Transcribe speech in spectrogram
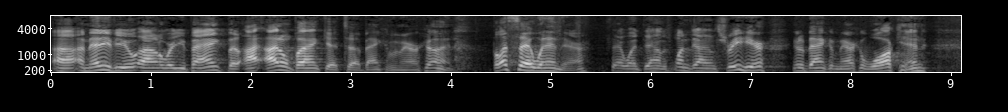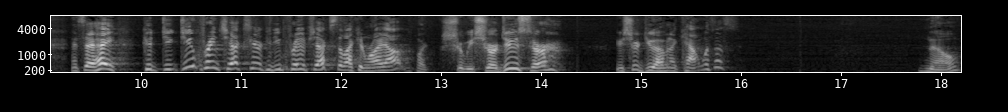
uh, many of you, I don't know where you bank, but I, I don't bank at uh, Bank of America. And, but let's say I went in there. Say I went down, there's one down the street here, go to Bank of America, walk in, and say, hey, could, do, do you print checks here? Could you print checks that I can write out? I'm like, sure, we sure do, sir. You sure? Do you have an account with us? No.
